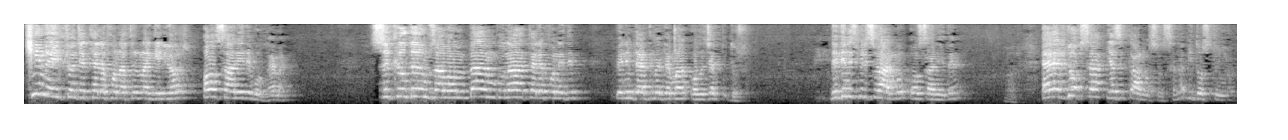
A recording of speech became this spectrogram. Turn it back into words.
kim ilk önce telefon hatırına geliyor? 10 saniyede bul hemen. Sıkıldığım zaman ben buna telefon edip benim derdime deman olacak budur. Dediğiniz birisi var mı 10 saniyede? Eğer yoksa yazıklar olsun sana bir dostun yok.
